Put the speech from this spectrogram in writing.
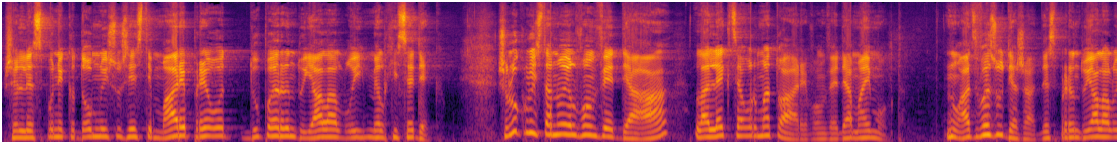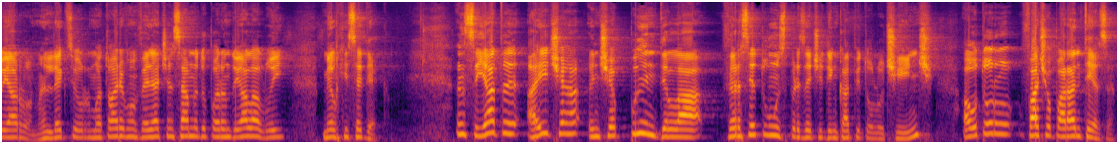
Și le spune că Domnul Isus este mare preot după rânduiala lui Melchisedec. Și lucrul ăsta noi îl vom vedea la lecția următoare, vom vedea mai mult. Nu, ați văzut deja despre rânduiala lui Aron. În lecția următoare vom vedea ce înseamnă după rânduiala lui Melchisedec. Însă, iată, aici, începând de la versetul 11 din capitolul 5, autorul face o paranteză.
